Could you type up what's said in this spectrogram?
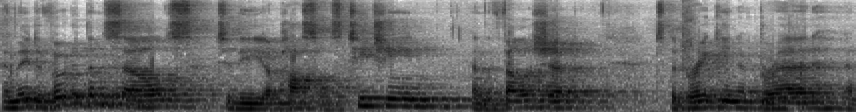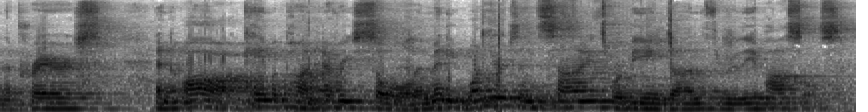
And they devoted themselves to the apostles' teaching and the fellowship to the breaking of bread and the prayers, and awe came upon every soul, and many wonders and signs were being done through the apostles.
